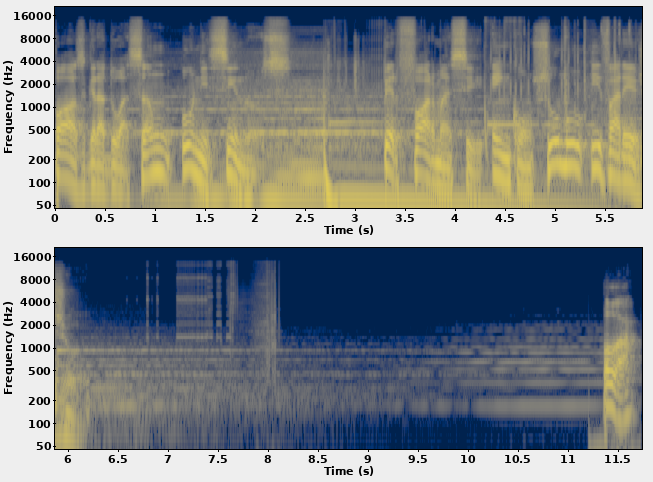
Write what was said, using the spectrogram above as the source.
Pós-graduação Unicinos. Performance em consumo e varejo. Olá,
